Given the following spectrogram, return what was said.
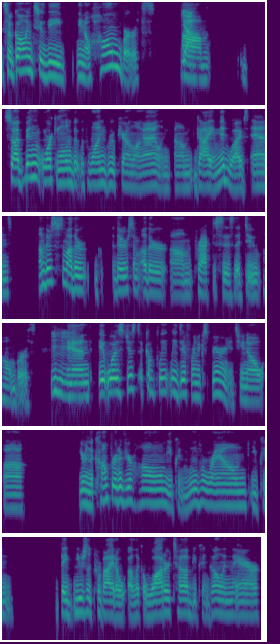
so going to the you know home births yeah. Um, so i've been working a little bit with one group here on long island um, gaia midwives and um, there's some other there's some other um, practices that do home births mm-hmm. and it was just a completely different experience you know uh, you're in the comfort of your home you can move around you can they usually provide a, a, like a water tub. You can go in there.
